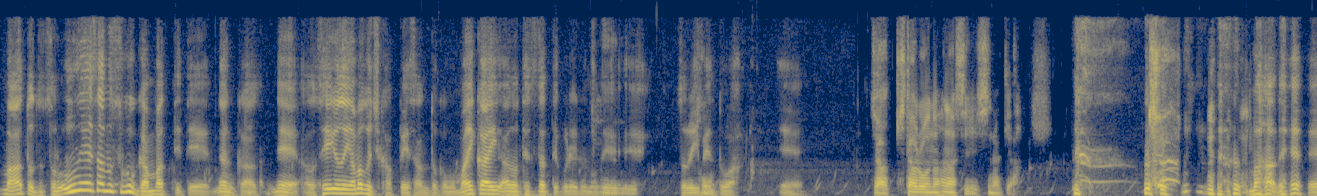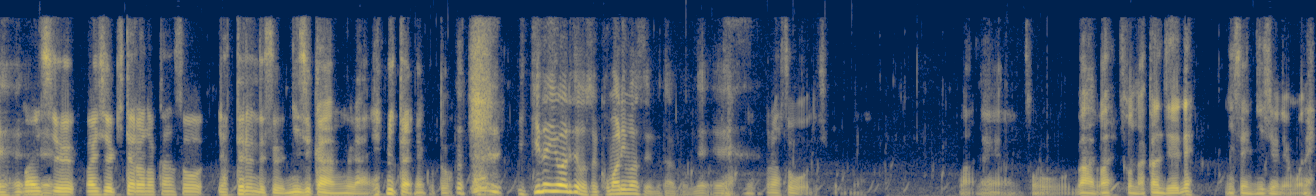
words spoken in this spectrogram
まあ、あと、その運営さんもすごく頑張ってて、なんかね、あの声優の山口勝平さんとかも毎回あの手伝ってくれるので、そのイベントは。えじゃあ、鬼太郎の話しなきゃ。え まあね、ええ毎週、毎週、鬼太郎の感想やってるんです。2時間ぐらい、みたいなことを。いきなり言われてもそれ困りますよね、多分ね。ええねそりゃそうですけどね。まあね、そう、まあまあ、そんな感じでね、2020年もね、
